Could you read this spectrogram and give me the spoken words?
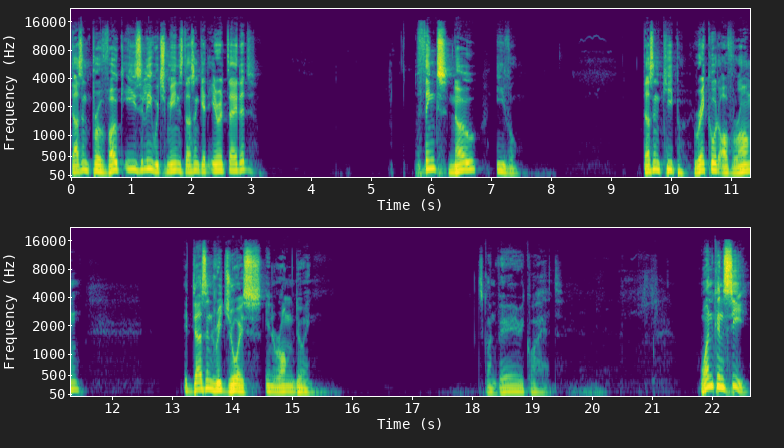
Doesn't provoke easily, which means doesn't get irritated. Thinks no evil. Doesn't keep record of wrong. It doesn't rejoice in wrongdoing. It's gone very quiet. One can see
